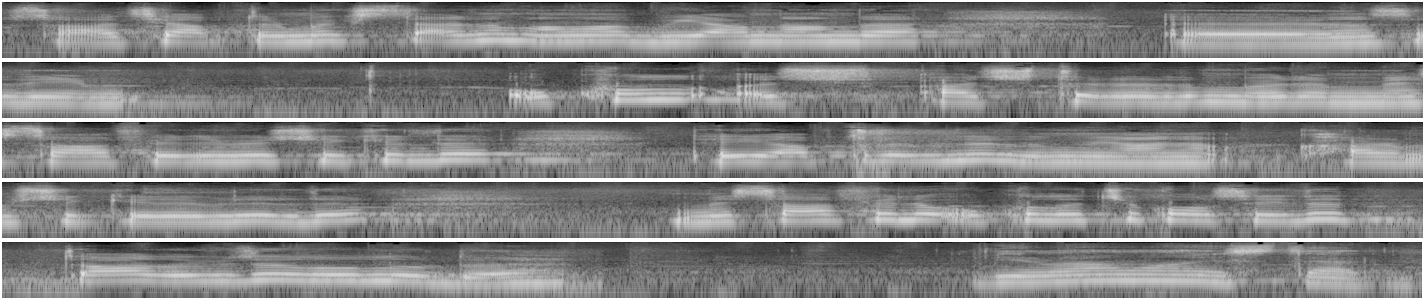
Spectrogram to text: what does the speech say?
saati yaptırmak isterdim ama bir yandan da e, nasıl diyeyim okul aç, açtırırdım böyle mesafeli bir şekilde de yaptırabilirdim yani karmaşık gelebilirdi. Mesafeli okul açık olsaydı daha da güzel olurdu. Bilmem ama isterdim.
